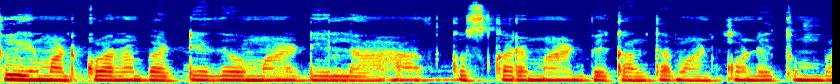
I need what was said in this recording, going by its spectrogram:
ಕ್ಲೀನ್ ಮಾಡ್ಕೊಳ್ಳೋಣ ಬಟ್ಟೆದು ಮಾಡಿಲ್ಲ, ಅದಕ್ಕೋಸ್ಕರ ಮಾಡಬೇಕಂತ ಮಾಡಿಕೊಂಡೆ. ತುಂಬ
